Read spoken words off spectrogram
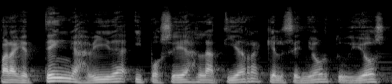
para que tengas vida y poseas la tierra que el Señor tu Dios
